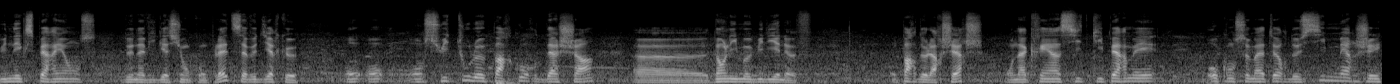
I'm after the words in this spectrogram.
une expérience de navigation complète. Ça veut dire que on, suit tout le parcours d'achat euh, dans l'immobilier neuf. On part de la recherche. On a créé un site qui permet aux consommateurs de s'immerger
